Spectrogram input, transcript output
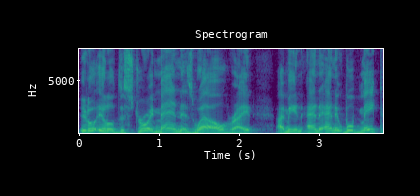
It'll it'll destroy men as well, right? I mean, and and it will make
